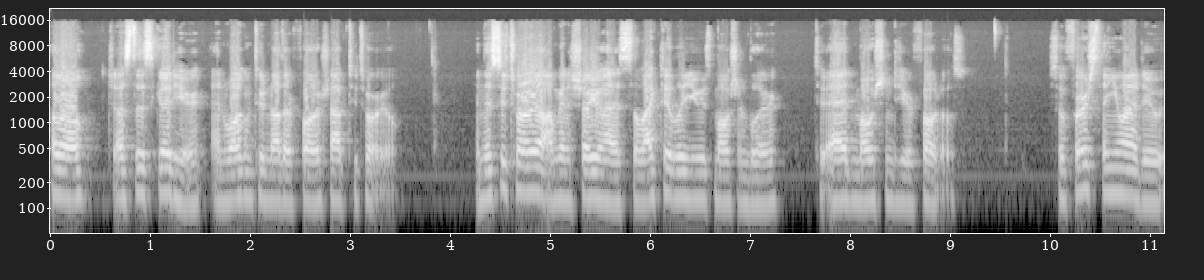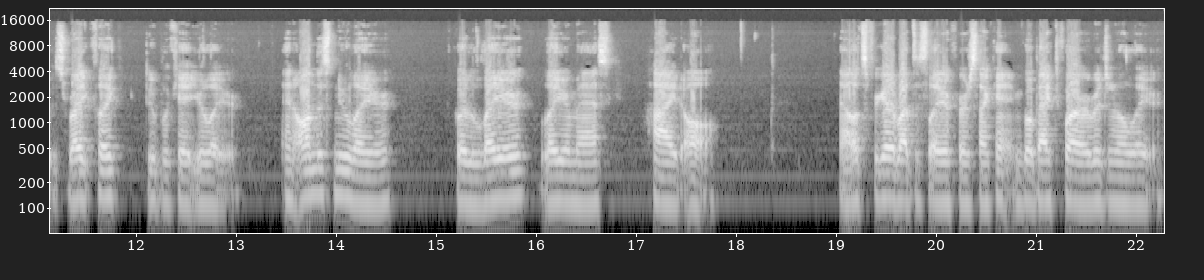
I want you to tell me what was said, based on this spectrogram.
Hello, JustThisGood here, and welcome to another Photoshop tutorial. In this tutorial, I'm going to show you how to selectively use motion blur to add motion to your photos. So first thing you want to do is right-click, duplicate your layer. And on this new layer, go to Layer, Layer Mask, Hide All. Now let's forget about this layer for a second and go back to our original layer.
